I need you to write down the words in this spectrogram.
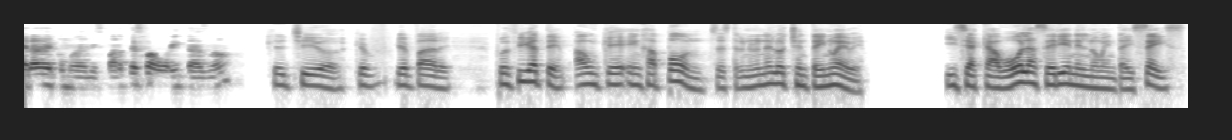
era, de como de mis partes favoritas, ¿no? Qué chido, qué, qué padre. Pues fíjate, aunque en Japón se estrenó en el 89 y se acabó la serie en el 96,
